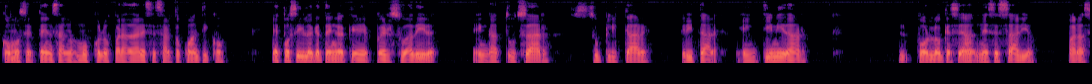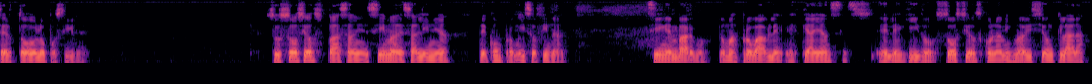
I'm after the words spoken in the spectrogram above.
cómo se tensan los músculos para dar ese salto cuántico, es posible que tenga que persuadir, engatusar, suplicar, gritar e intimidar por lo que sea necesario para hacer todo lo posible. Sus socios pasan encima de esa línea de compromiso final. Sin embargo, lo más probable es que hayan elegido socios con la misma visión clara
